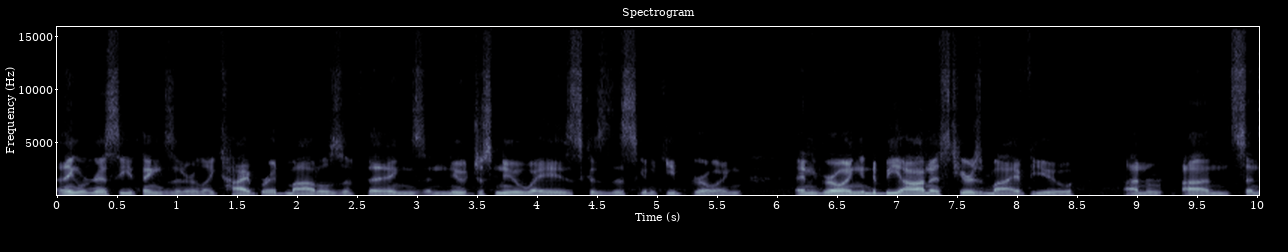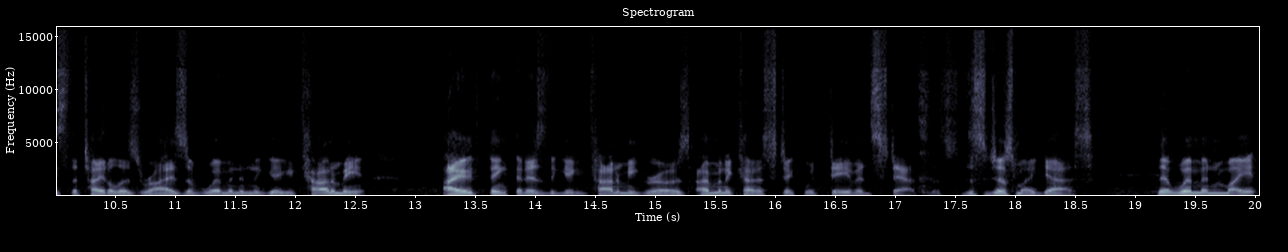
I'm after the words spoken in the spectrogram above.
I think we're going to see things that are like hybrid models of things and new, just new ways because this is going to keep growing and growing. And to be honest, here's my view on on since the title is "Rise of Women in the Gig Economy." I think that as the gig economy grows, I'm going to kind of stick with David's stats. This, this is just my guess that women might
